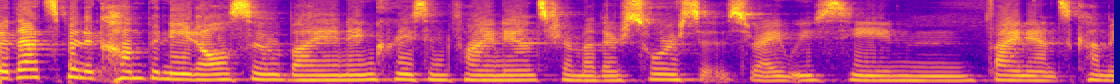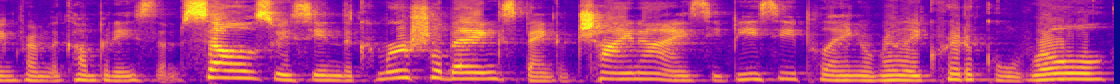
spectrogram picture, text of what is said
But that's been accompanied also by an increase in finance from other sources, right? We've seen finance coming from the companies themselves. We've seen the commercial banks, Bank of China, ICBC, playing a really critical role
